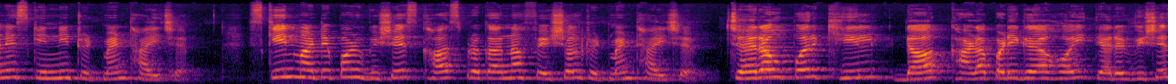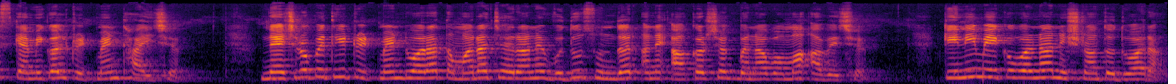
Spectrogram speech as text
અને સ્કિનની ટ્રીટમેન્ટ થાય છે. સ્કિન માટે પણ વિશેષ ખાસ પ્રકારના ફેશિયલ ટ્રીટમેન્ટ થાય છે. ચહેરા ઉપર ખીલ, ડાઘ, ખાડા પડી ગયા હોય ત્યારે વિશેષ કેમિકલ ટ્રીટમેન્ટ થાય છે. નેચરોપેથી ટ્રીટમેન્ટ દ્વારા તમારા ચહેરાને વધુ સુંદર અને આકર્ષક બનાવવામાં આવે છે. કિની મેકઓવરના નિષ્ણાતો દ્વારા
